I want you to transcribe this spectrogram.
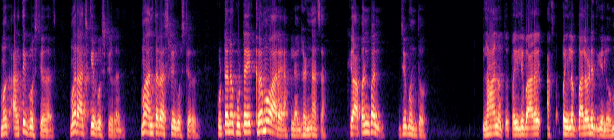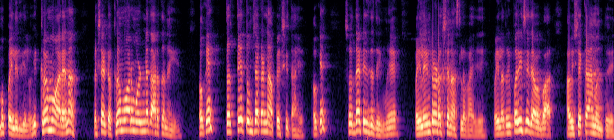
मग आर्थिक गोष्टी होतात मग राजकीय गोष्टी होतात मग आंतरराष्ट्रीय गोष्टी होतात. कुठं ना कुठं एक क्रमवार आहे आपल्या घडण्याचा किंवा आपण पण जे म्हणतो लहान होतो पहिली बार पहिलं बालवाडीत गेलो मग पहिलीत गेलो हे क्रमवार आहे ना? लक्षात ठेवा क्रमवार मोडण्यात अर्थ नाहीये. ओके? तर ते तुमच्याकडनं अपेक्षित आहे. Okay? So that is the thing म्हणजे पहिलं इंट्रोडक्शन असलं पाहिजे. पहिला तुम्ही परिचय द्या बाबा हा विषय काय म्हणतोय?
